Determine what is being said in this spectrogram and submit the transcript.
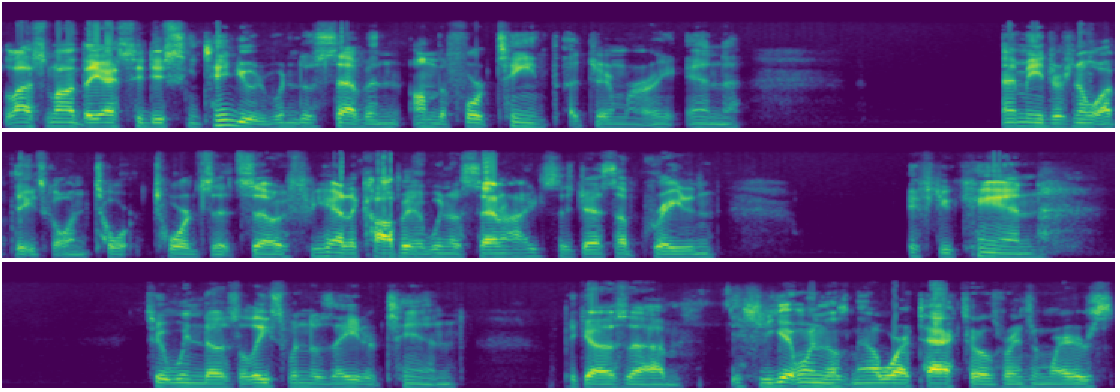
last month they actually discontinued Windows 7 on the 14th of January, and I mean, there's no updates going tor towards it. So if you had a copy of Windows 7, I suggest upgrading if you can to Windows, at least Windows 8 or 10, because um, if you get one of those malware attacks or those ransomwares,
